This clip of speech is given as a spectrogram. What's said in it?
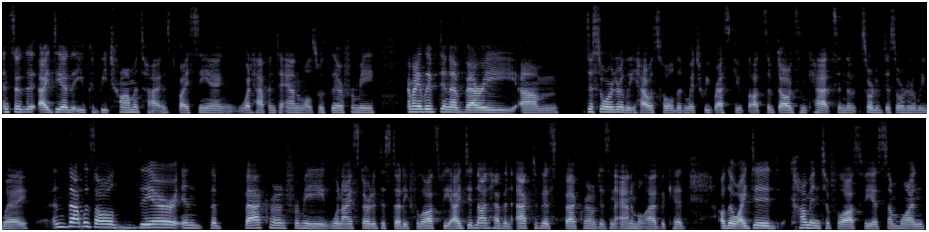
And so the idea that you could be traumatized by seeing what happened to animals was there for me. And I lived in a very um, disorderly household in which we rescued lots of dogs and cats in a sort of disorderly way. And that was all there in the background for me when I started to study philosophy. I did not have an activist background as an animal advocate, although I did come into philosophy as someone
